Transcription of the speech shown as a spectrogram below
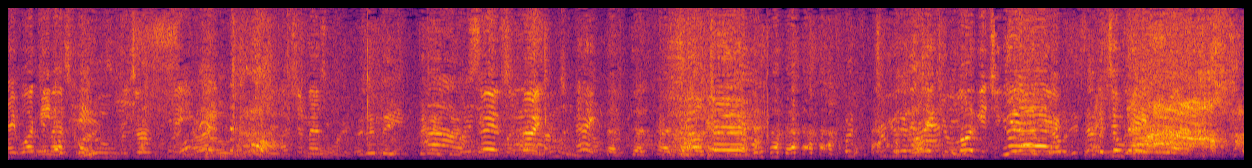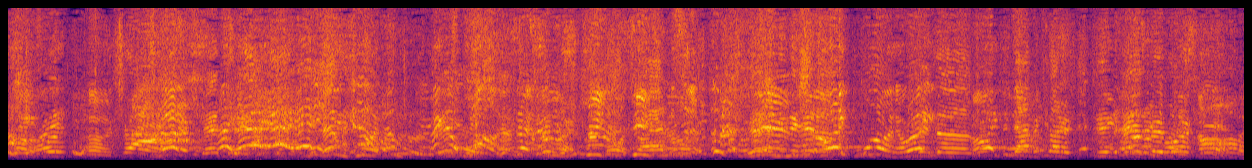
Hey, watch your match order. Reserved for me, alright? Watch your match order. And then they, they had the... Sam, tonight. Hey, you're gonna take your luggage and get out of here. It's okay for us. Oh, try it. That's it. That was good. That was good. That's it. Street deep. Uh, Strike one, alright? The, the diamond cutter, Asbury Park. Oh,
